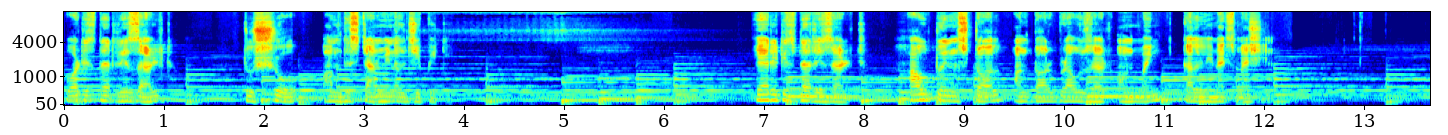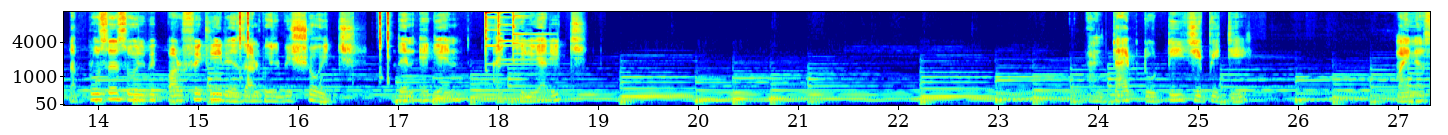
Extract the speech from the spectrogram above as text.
What is the result to show on this terminal GPT. Here it is the result. How to install on Tor browser on my Kali Linux machine. The process will be perfectly result will be show it. Then again I clear it. And type to tgpt minus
